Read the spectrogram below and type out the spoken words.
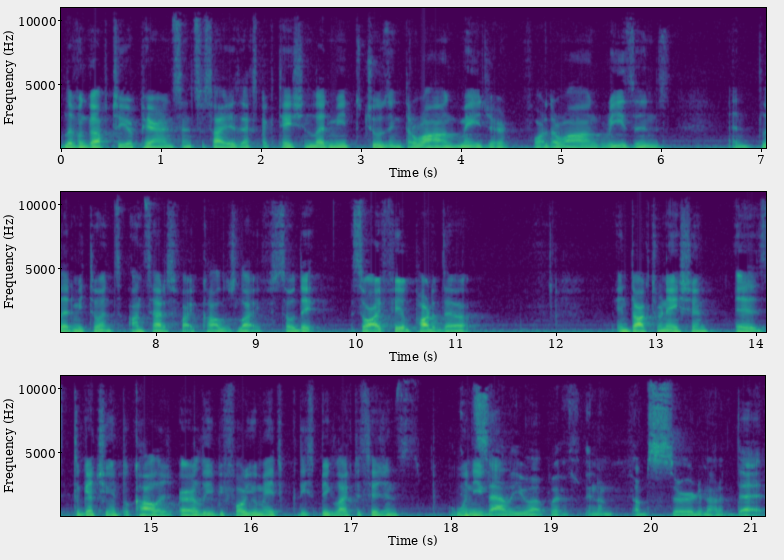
living up to your parents and society's expectation led me to choosing the wrong major for the wrong reasons and led me to an unsatisfied college life. So they, so I feel part of the indoctrination is to get you into college early before you make these big life decisions. When you sally you up with an absurd amount of debt.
